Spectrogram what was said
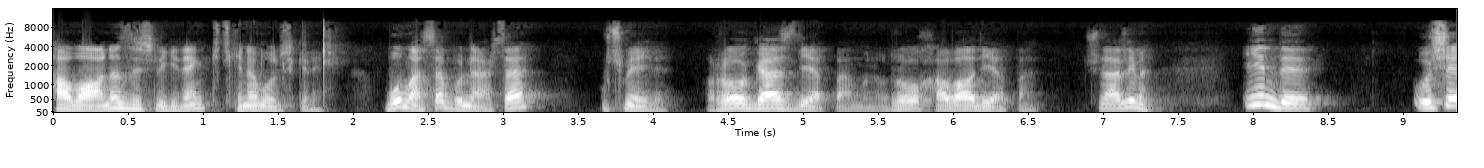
havoni zichligidan kichkina bo'lishi kerak. Bo'lmasa bu narsa uchmaydi. Ro gaz deyapman buni ro havo deyapman. Tushunarlimi? Endi o'sha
